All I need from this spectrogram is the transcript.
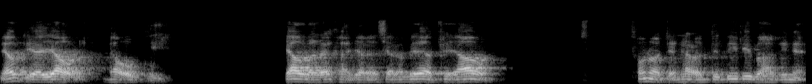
မြောက်တရားရောက်လာမြောက်အုပ်ကြီးရောက်လာတဲ့ခါကျတော့ဆရာတော်ဘုရားဖျားအောင်ဆုံးတော်တင်ထားတော့တတိလေးပါလေးနဲ့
